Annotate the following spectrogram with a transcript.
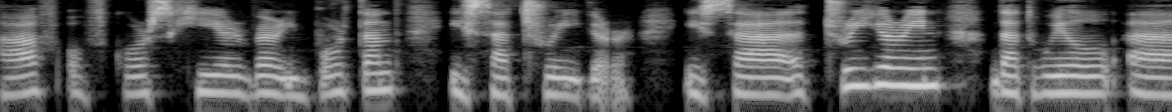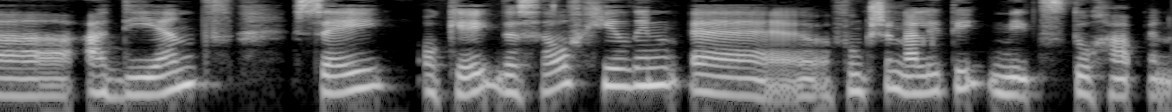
have, of course, here very important is a trigger. Is a triggering that will, uh, at the end say, okay, the self-healing uh, functionality needs to happen.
